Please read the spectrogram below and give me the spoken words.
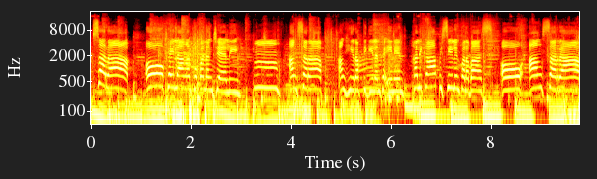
Sarap! Oh, kailangan ko pa ng jelly. Mmm, ang sarap. Ang hirap tigilan kainin. Halika, pisilin palabas. Oh, ang sarap.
